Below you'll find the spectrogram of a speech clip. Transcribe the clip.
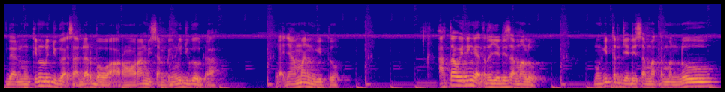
Dan mungkin lu juga sadar bahwa orang-orang di samping lu juga udah nggak nyaman gitu. Atau ini nggak terjadi sama lu? Mungkin terjadi sama temen lu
